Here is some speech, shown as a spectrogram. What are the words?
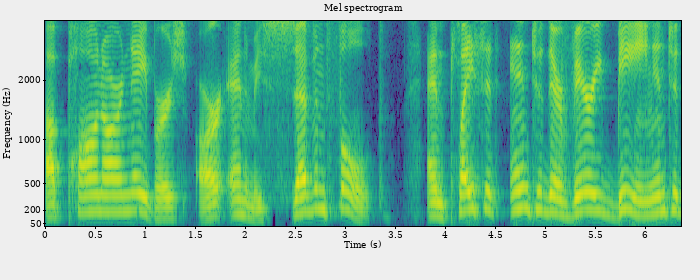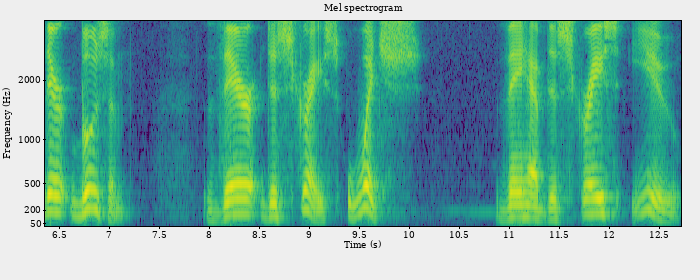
upon our neighbors, our enemies, sevenfold, and place it into their very being, into their bosom, their disgrace, which they have disgraced you,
